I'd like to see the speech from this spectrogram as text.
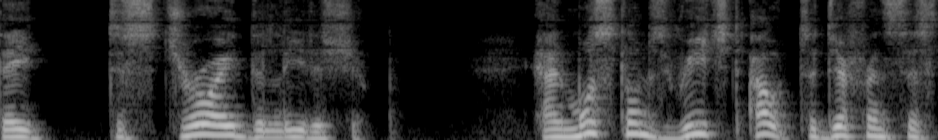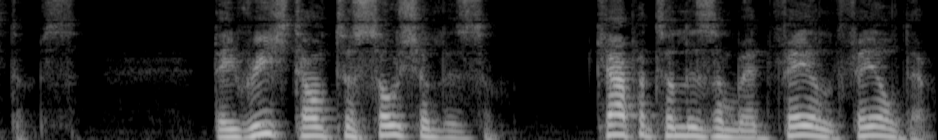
They destroyed the leadership. And Muslims reached out to different systems. They reached out to socialism. Capitalism had failed, failed them.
